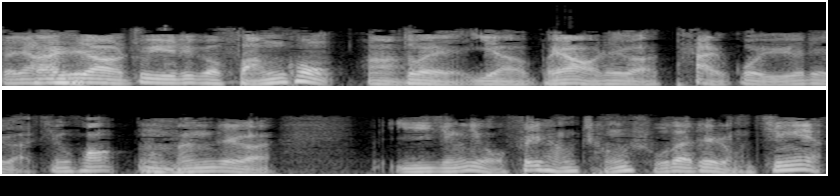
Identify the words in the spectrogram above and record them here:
大家还是要注意这个防控啊。对，也不要这个太过于这个惊慌。嗯我们这个已经有非常成熟的这种经验，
